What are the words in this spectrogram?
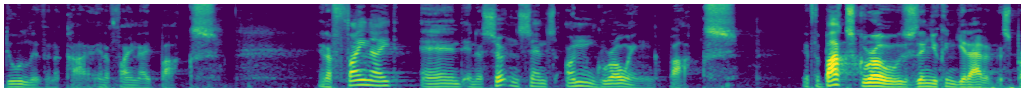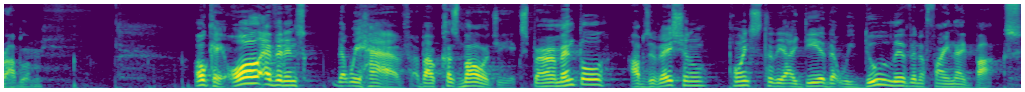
do live in a, in a finite box. In a finite and, in a certain sense, ungrowing box. If the box grows, then you can get out of this problem. Okay, all evidence that we have about cosmology, experimental, observational, points to the idea that we do live in a finite box.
